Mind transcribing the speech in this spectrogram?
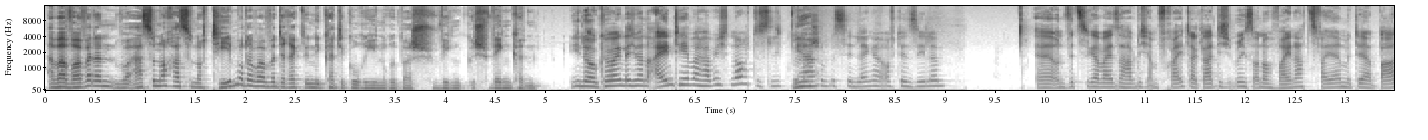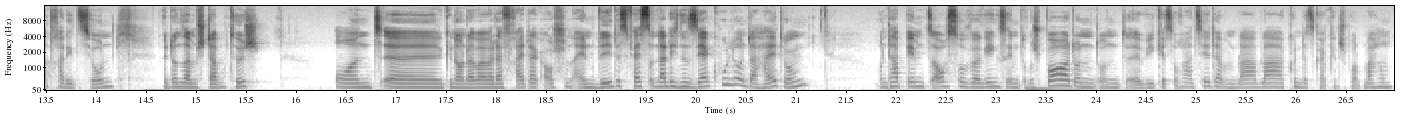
aber wollen wir dann, hast du noch, hast du noch Themen oder wollen wir direkt in die Kategorien rüber schwenken? Genau, können wir gleich mal ein Thema habe ich noch, das liegt mir ja. schon ein bisschen länger auf der Seele. Äh, und witzigerweise habe ich am Freitag, da hatte ich übrigens auch noch Weihnachtsfeier mit der Bar-Tradition mit unserem Stammtisch. Und äh, genau, da war der Freitag auch schon ein wildes Fest und da hatte ich eine sehr coole Unterhaltung und habe eben auch so, da ging es eben um Sport und, und äh, wie ich jetzt auch erzählt habe und bla bla, konnte jetzt gar keinen Sport machen.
